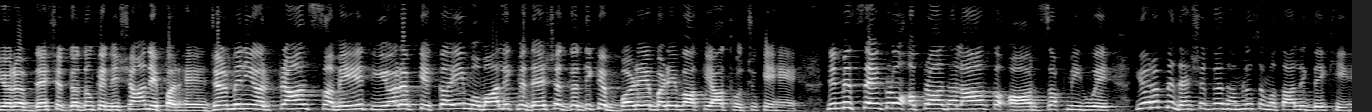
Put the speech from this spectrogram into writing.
یورپ دہشت گردوں کے نشانے پر ہے۔ جرمنی اور فرانس سمیت یورپ کے کئی ممالک میں دہشت گردی کے بڑے بڑے واقعات ہو چکے ہیں، جن میں سینکڑوں افراد ہلاک اور زخمی ہوئے۔ یورپ میں دہشت گرد حملوں سے متعلق دیکھیے۔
